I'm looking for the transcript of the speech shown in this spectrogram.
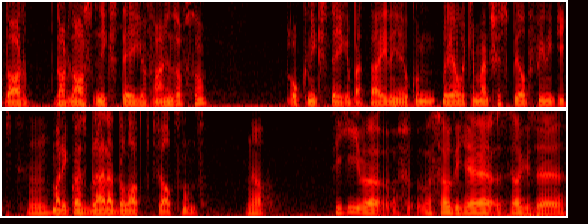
Daar, daarnaast niks tegen Vines of zo. Ook niks tegen Bataille, die heeft ook een redelijke match gespeeld, vind ik. Hm. Maar ik was blij dat de laat op het veld stond. Ja. Ziggy, wat, wat zou jij... Stel, je zei,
